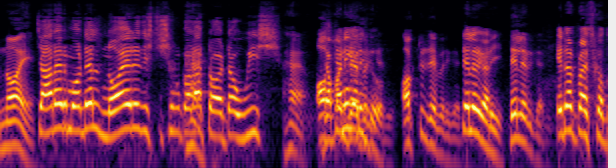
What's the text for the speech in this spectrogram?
নয়। চারের মডেল নয় রেজিস্ট্রেশন করা হ্যাঁ। টয়টা উইশ হ্যাঁ জাপানি গাড়ি তো? অক্টো ড্রাইভার গাড়ি। তেলের গাড়ি। তেলের গাড়ি। এটার প্রাইস কত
